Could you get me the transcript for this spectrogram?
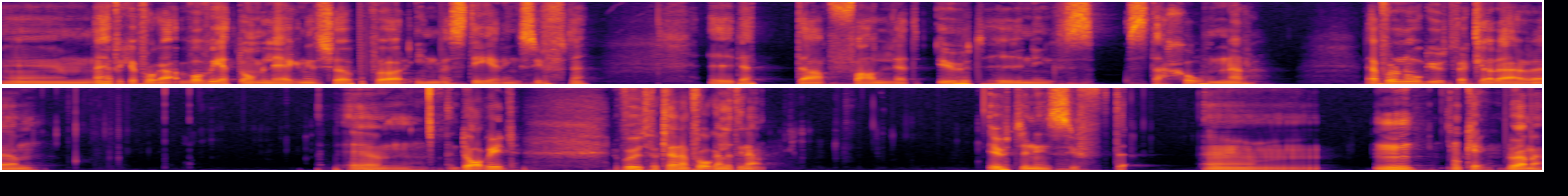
Ehm, här fick jag fråga, vad vet du om lägenhetsköp för investeringssyfte? I detta fallet uthyrningsstationer. Där får du nog utveckla där ehm, ehm, David. Du får utveckla den frågan lite grann. Uthyrningssyfte. Um, mm, Okej, okay, då är jag med.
